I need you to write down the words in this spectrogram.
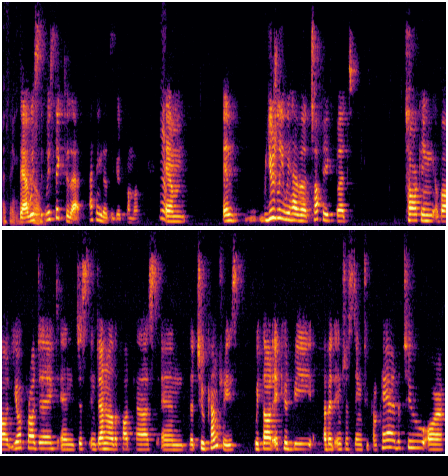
I think. Yeah, we, No. st- we stick to that. I think that's a good combo. Yeah. Um, and usually we have a topic, but talking about your project and just in general the podcast and the two countries, we thought it could be a bit interesting to compare the two, or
